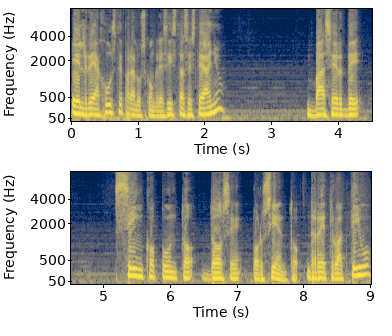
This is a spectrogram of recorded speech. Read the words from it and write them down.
el reajuste para los congresistas este año va a ser de 5.12%, retroactivo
